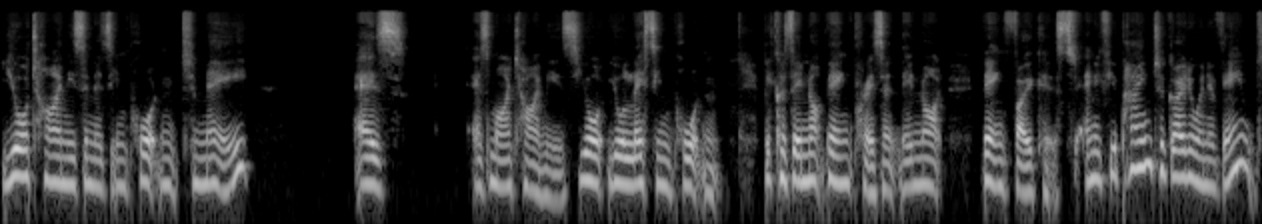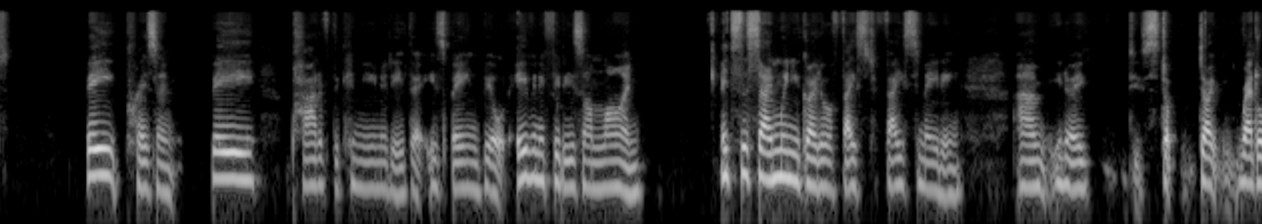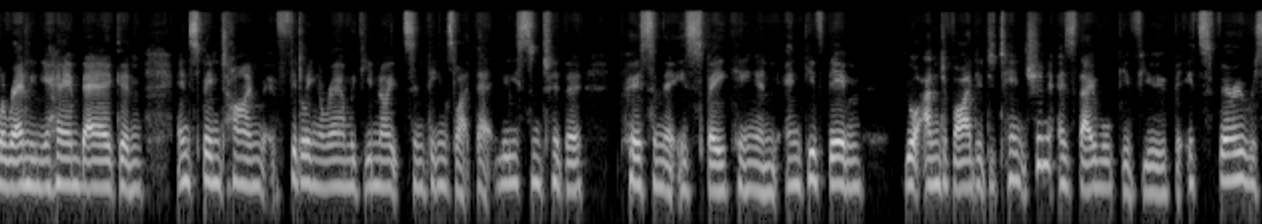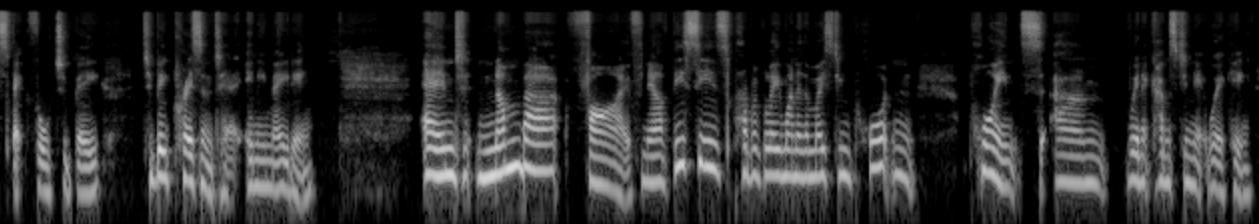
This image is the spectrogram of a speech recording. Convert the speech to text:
your time isn't as important to me as as my time is. You're you're less important because they're not being present, they're not being focused. And if you're paying to go to an event, be present, be part of the community that is being built, even if it is online. It's the same when you go to a face to face meeting. Um, you know, stop, don't rattle around in your handbag and, and spend time fiddling around with your notes and things like that. Listen to the person that is speaking and, and give them your undivided attention as they will give you. But it's very respectful to be to be present at any meeting. And number five. Now, this is probably one of the most important points um, when it comes to networking.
